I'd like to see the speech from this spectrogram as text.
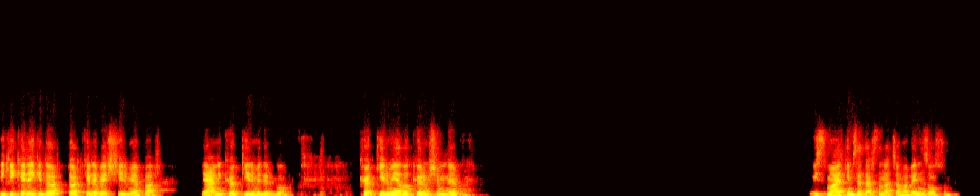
İki kere iki dört, dört kere beş yirmi yapar. Yani kök yirmidir bu. Kök yirmiye bakıyorum şimdi. İsmail kimse dersten açacağım haberiniz olsun.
